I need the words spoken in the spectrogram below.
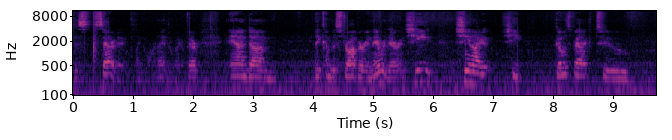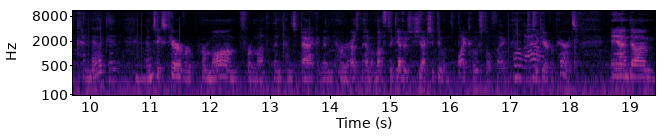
this Saturday. I'm playing tomorrow night. And they're going up there. And um, they come to Strawberry, and they were there. And she, she and I, she goes back to Connecticut and Mhm. takes care of her, her mom for a month, then comes back, and then her and her husband have a month together. So she's actually doing this bi-coastal thing Oh, to take care of her parents. And um,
